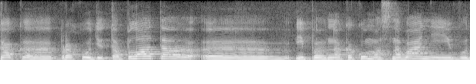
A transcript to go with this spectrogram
как э, проходит оплата э, и по- на каком основании, вот,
